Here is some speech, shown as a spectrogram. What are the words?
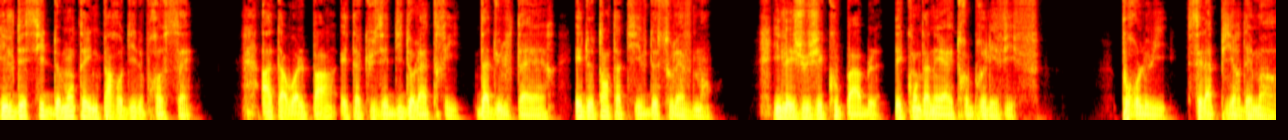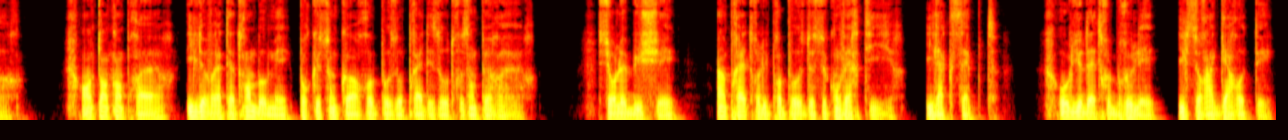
Ils décident de monter une parodie de procès. Atahualpa est accusé d'idolâtrie, d'adultère et de tentative de soulèvement. Il est jugé coupable et condamné à être brûlé vif. Pour lui, c'est la pire des morts. En tant qu'empereur, il devrait être embaumé pour que son corps repose auprès des autres empereurs. Sur le bûcher, un prêtre lui propose de se convertir. Il accepte. Au lieu d'être brûlé, il sera garrotté,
